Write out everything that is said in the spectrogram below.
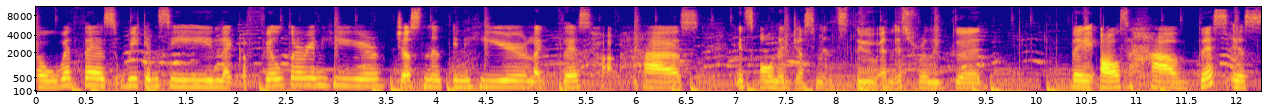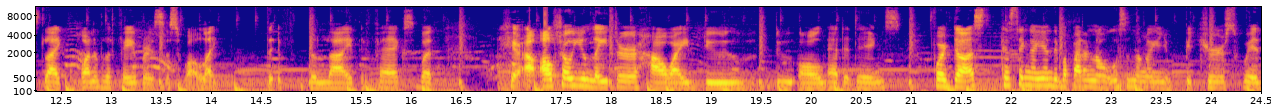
so with this we can see like a filter in here adjustment in here like this ha has its own adjustments too and it's really good they also have this is like one of the favorites as well like the, the light effects but here I'll show you later how I do do all editings for dust. Kasi ngayon 'di ba parang nauuso na ngayon yung pictures with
